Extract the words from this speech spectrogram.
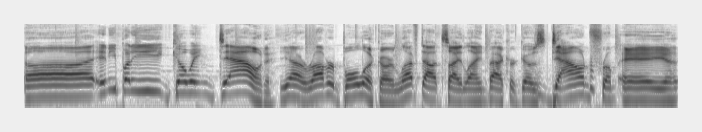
Uh, anybody going down? Yeah, Robert Bullock, our left outside linebacker, goes down from a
